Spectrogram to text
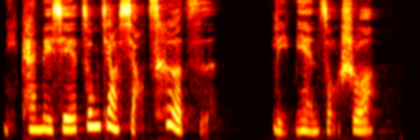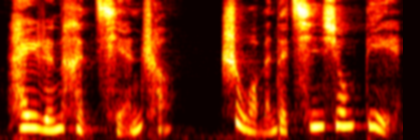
你看那些宗教小册子，里面总说黑人很虔诚，是我们的亲兄弟。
